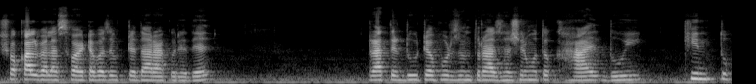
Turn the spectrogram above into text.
সকালবেলা ছয়টা বাজে উঠতে দাঁড়া করে দেয়। রাতের দুইটা পর্যন্ত রাজহাঁসের মতো খায় দুই। কিন্তু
